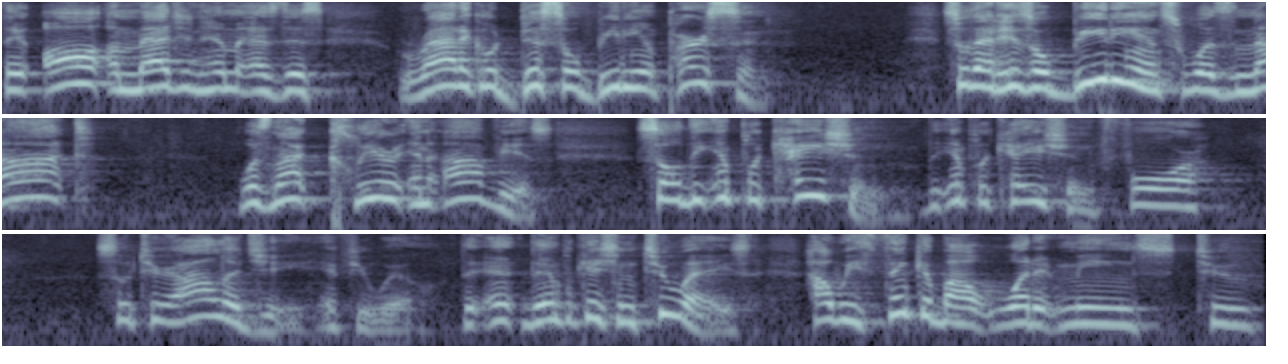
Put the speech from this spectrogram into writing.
They all imagined him as this radical, disobedient person. So that his obedience was not, was not clear and obvious. So the implication, the implication for soteriology, if you will, the, the implication two ways how we think about what it means to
